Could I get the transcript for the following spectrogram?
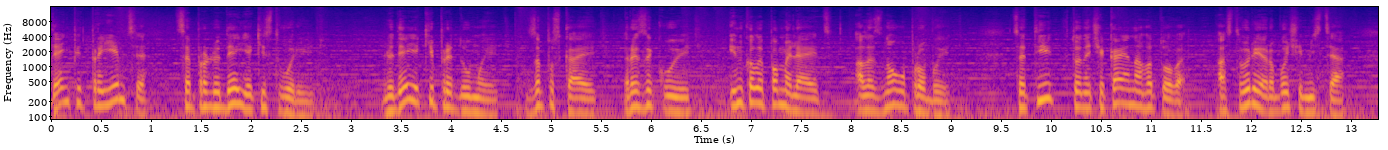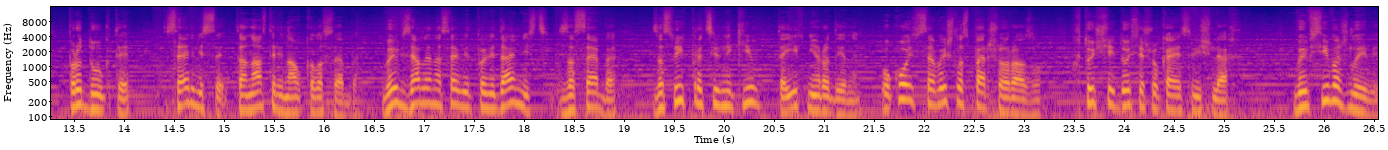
День підприємця це про людей, які створюють, людей, які придумують, запускають, ризикують, інколи помиляються, але знову пробують. Це ті, хто не чекає на готове, а створює робочі місця, продукти, сервіси та настрій навколо себе. Ви взяли на себе відповідальність за себе, за своїх працівників та їхні родини. У когось все вийшло з першого разу, хтось ще й досі шукає свій шлях. Ви всі важливі,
